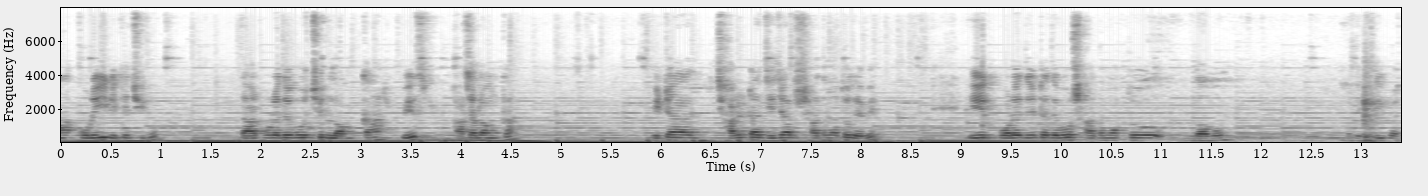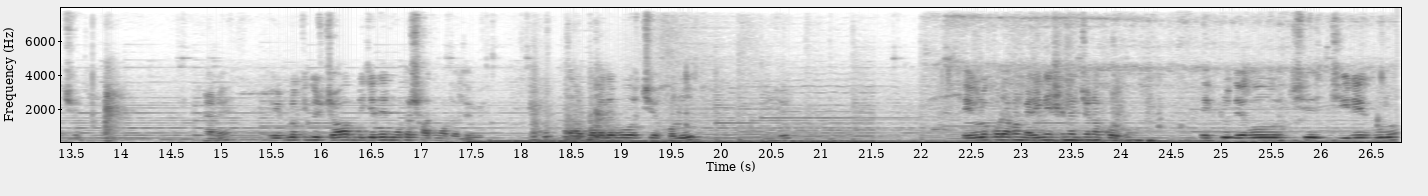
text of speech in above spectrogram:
মা করেই রেখেছিল। তারপরে দেবো হচ্ছে লঙ্কা পেস্ট, কাঁচা লঙ্কা। এটা ঝালটা যে যার স্বাদ মতো দেবে। এরপরে যেটা দেবো, স্বাদ মতো লবণ দেখতেই পাচ্ছ। এখানে। এগুলো কিন্তু সব নিজেদের মতো স্বাদ মতো দেবে। তারপরে দেবো হচ্ছে হলুদ। এগুলো করে এখন ম্যারিনেশনের জন্য করব। একটু দেবো হচ্ছে জিরে গুঁড়ো,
